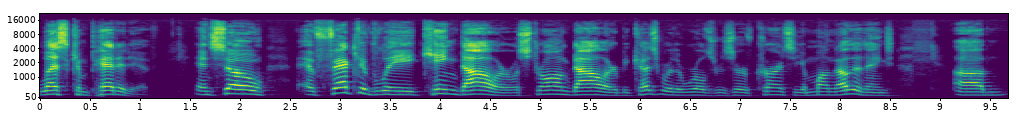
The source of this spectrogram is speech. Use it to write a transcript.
less competitive. And so effectively king dollar, a strong dollar, because we're the world's reserve currency, among other things, um,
